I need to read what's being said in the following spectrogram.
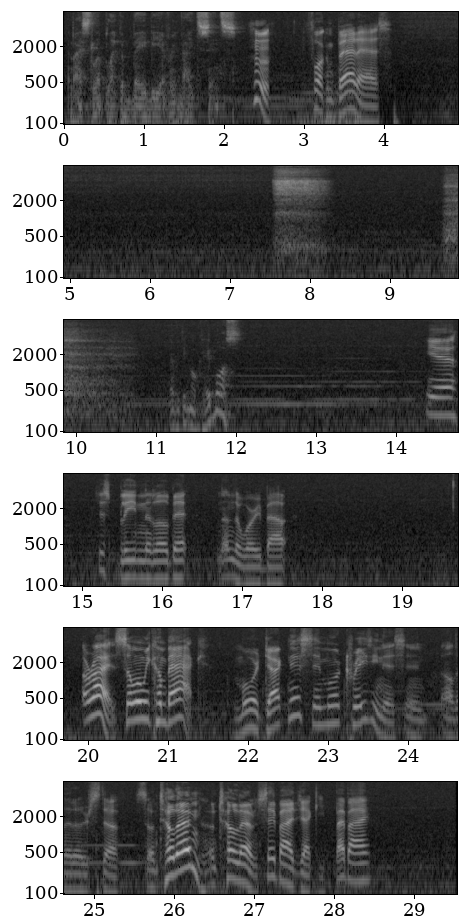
And I slept like a baby every night since. Hmm. Fucking badass. Everything okay, boss? Yeah, just bleeding a little bit. Nothing to worry about. Alright, so when we come back, more darkness and more craziness and all that other stuff. So until then, until then, say bye, Jackie. Bye bye.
